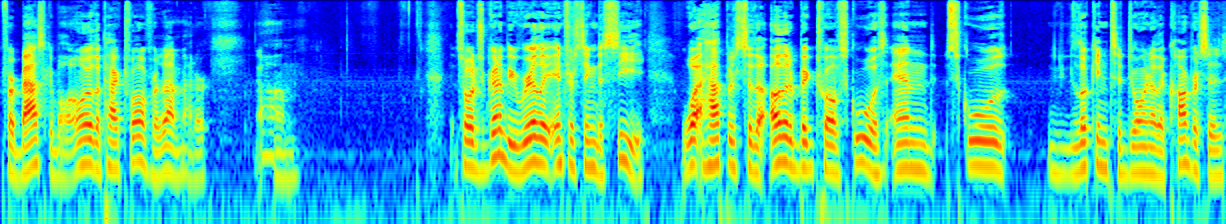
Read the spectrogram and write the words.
for basketball, or the Pac 12 for that matter. Um, so it's going to be really interesting to see what happens to the other Big 12 schools and schools looking to join other conferences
